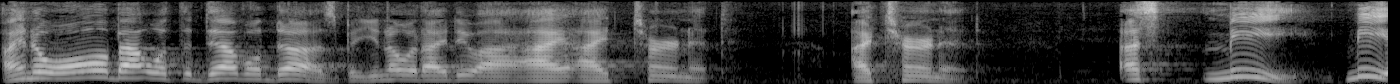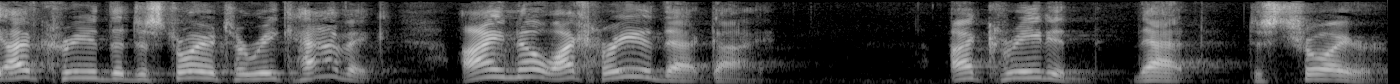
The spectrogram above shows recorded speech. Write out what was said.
I know all about what the devil does, but you know what I do? I, I, I turn it. I turn it. That's me. Me. I've created the destroyer to wreak havoc. I know I created that guy. I created that destroyer.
